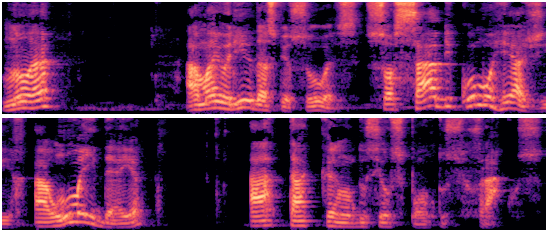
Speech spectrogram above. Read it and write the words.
Não é? A maioria das pessoas só sabe como reagir a uma ideia atacando seus pontos fracos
